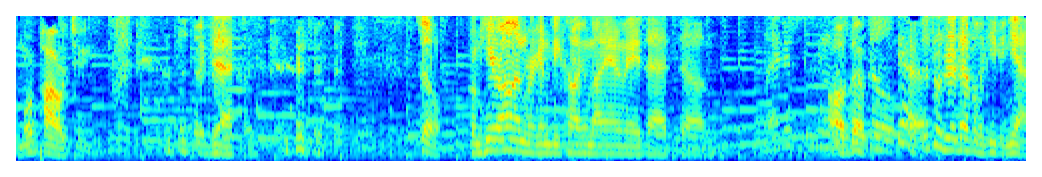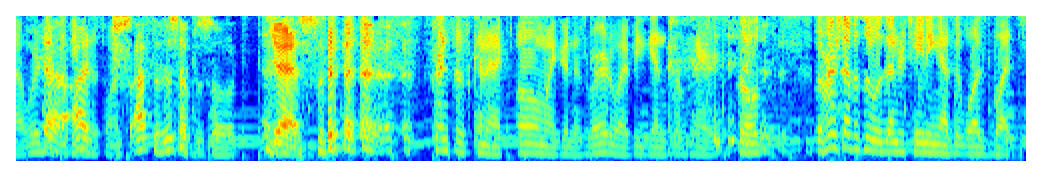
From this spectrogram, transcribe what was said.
more power to you. exactly. so from here on, we're going to be talking about anime that. Um, I guess you know, Oh, this that- still. yeah. This one we're definitely keeping. Yeah, we're Yeah, definitely I, keeping this one. after this episode, yes. Princess Connect. Oh my goodness, where do I begin from here? So, the first episode was entertaining as it was, but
